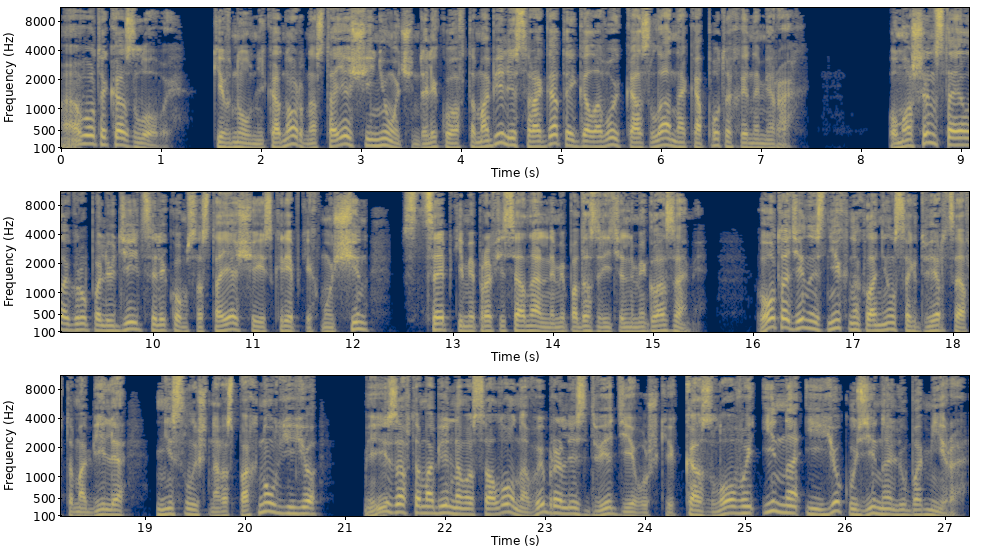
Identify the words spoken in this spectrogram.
«А вот и Козловы», — кивнул Никанор, настоящий не очень далеко автомобили с рогатой головой козла на капотах и номерах. У машин стояла группа людей, целиком состоящая из крепких мужчин с цепкими профессиональными подозрительными глазами. Вот один из них наклонился к дверце автомобиля, неслышно распахнул ее, и из автомобильного салона выбрались две девушки — Козловы, Инна и ее кузина Любомира.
